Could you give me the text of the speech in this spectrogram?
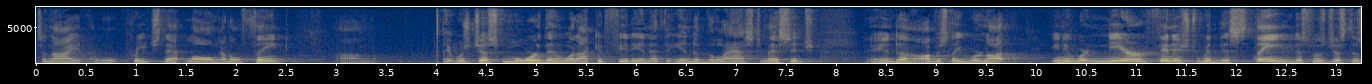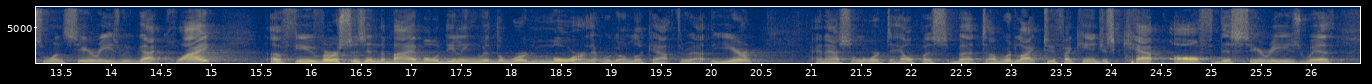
tonight. I won't preach that long, I don't think. Um, it was just more than what I could fit in at the end of the last message. And uh, obviously, we're not anywhere near finished with this theme. This was just this one series. We've got quite a few verses in the Bible dealing with the word more that we're going to look at throughout the year and ask the Lord to help us. But I would like to, if I can, just cap off this series with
